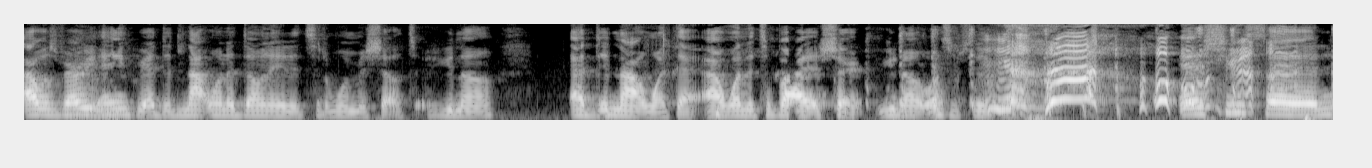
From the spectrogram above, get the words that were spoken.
I was very angry. I did not want to donate it to the women's shelter. You know, I did not want that. I wanted to buy a shirt. You know, or some sneakers. And she said,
